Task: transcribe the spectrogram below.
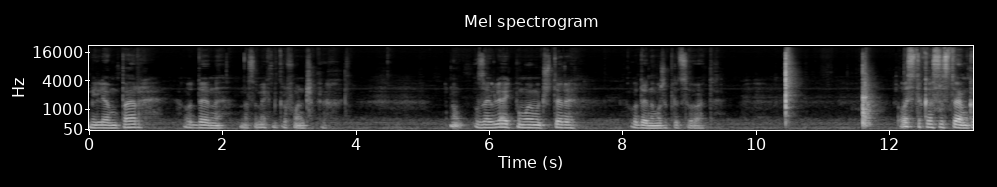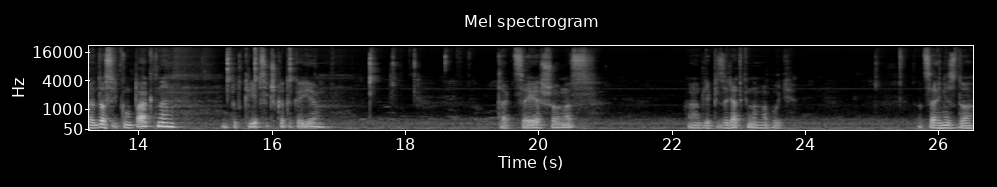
мА години на самих мікрофончиках. Ну, Заявляють, по-моєму, 4 години може працювати. Ось така системка, досить компактна. Тут кліпсочка така є. Так, це є що у нас? А, для підзарядки, ну, мабуть. Оце гніздо.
